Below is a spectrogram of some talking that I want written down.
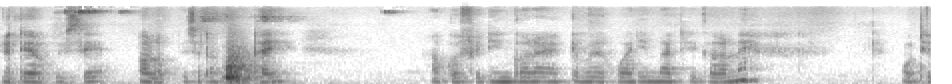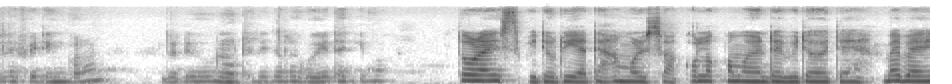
এতিয়া শুইছে অলপ পিছত আকৌ উঠাই। আকৌ ফিটিং কৰা একেবাৰে শুৱাই দিম ৰাতিৰ কাৰণে উঠিলে ফিটিং কৰাম যদিও নুঠে তেতিয়াহ'লে শুয়ে থাকিব তো ৰাইজ ভিডিঅ'টো ইয়াতে সামৰিছোঁ আকৌ লগ পাম অন্য সৈতে বাই বাই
